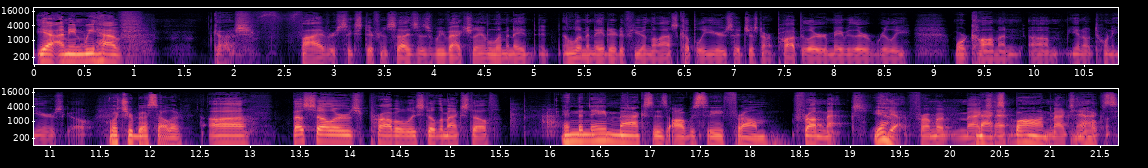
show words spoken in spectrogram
Yeah, I mean, we have, gosh, five or six different sizes. We've actually eliminated eliminated a few in the last couple of years that just aren't popular. Maybe they're really more common, um, you know, 20 years ago. What's your best seller? Uh, bestsellers probably still the Max Stealth And the name Max is obviously from from Max. Yeah. yeah, from a Max Max Ha- Bond. Max Hamilton.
